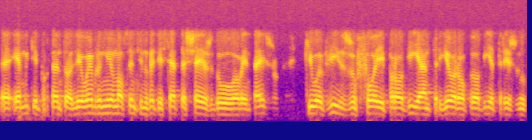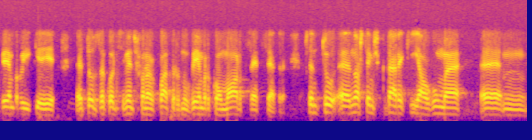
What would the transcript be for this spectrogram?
é muito importante. Olha, eu lembro de 1997, as cheias do Alentejo, que o aviso foi para o dia anterior ou para o dia 3 de novembro e que uh, todos os acontecimentos foram a 4 de novembro, com mortes, etc. Portanto, uh, nós temos que dar aqui alguma. Uh,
